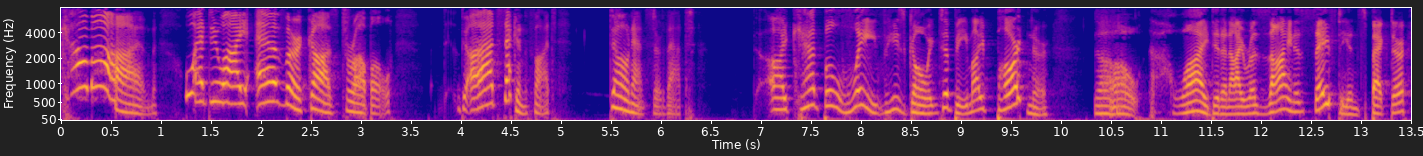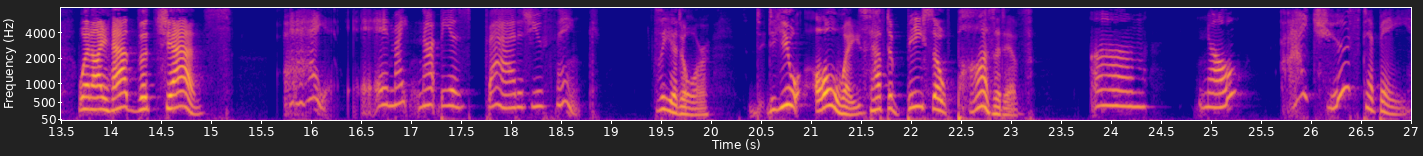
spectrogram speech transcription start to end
come on! When do I ever cause trouble? Uh, second thought, don't answer that. I can't believe he's going to be my partner. Oh, why didn't I resign as safety inspector when I had the chance? Hey, it might not be as bad as you think. Theodore, do you always have to be so positive? Um, no, I choose to be.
